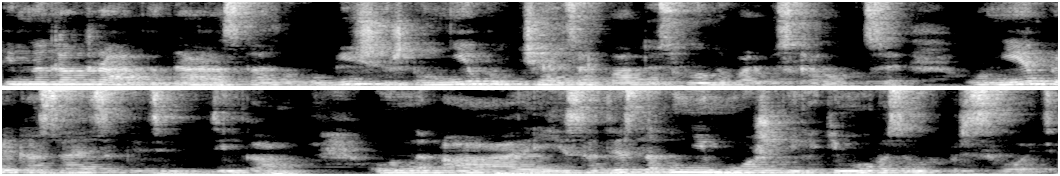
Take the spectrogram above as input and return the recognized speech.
И многократно да, рассказывал публично, что он не получает зарплату из Фонда борьбы с коррупцией, он не прикасается к этим деньгам, он, а, и, соответственно, он не может никаким образом их присвоить.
